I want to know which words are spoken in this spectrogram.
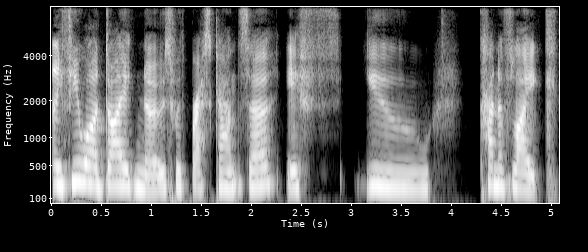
if you are diagnosed with breast cancer, if you kind of like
